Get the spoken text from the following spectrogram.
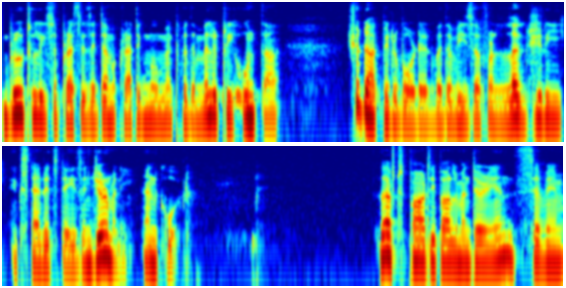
brutally suppresses a democratic movement with a military junta should not be rewarded with a visa for luxury extended stays in Germany. Left Party parliamentarians Sevim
